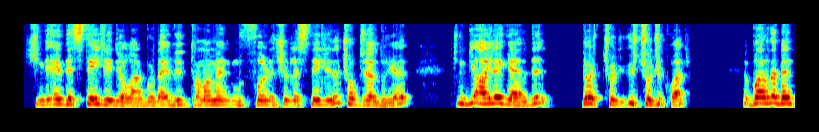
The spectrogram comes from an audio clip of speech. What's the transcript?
Şimdi evde stage ediyorlar. Burada evi tamamen furniture'la stage ediyor. Çok güzel duruyor. Şimdi bir aile geldi. Dört çocuk, üç çocuk var. Bu arada ben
